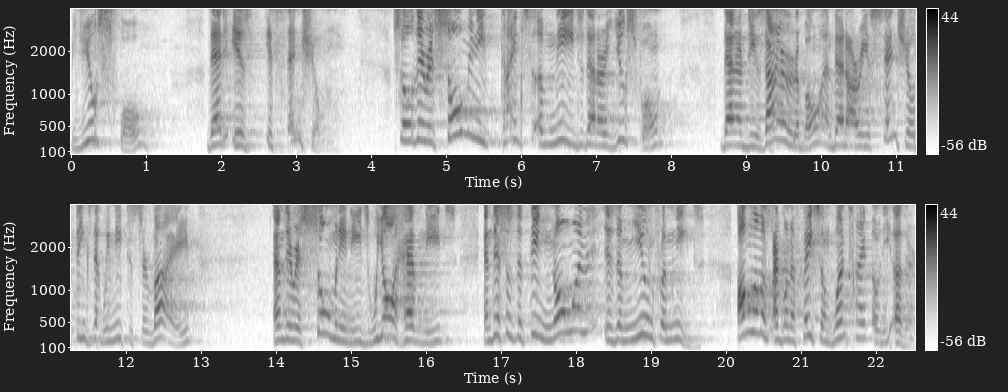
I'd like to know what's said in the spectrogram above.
useful, that is essential. So there is so many types of needs that are useful, that are desirable, and that are essential, things that we need to survive. And there is so many needs. We all have needs. And this is the thing no one is immune from needs. All of us are going to face them one time or the other.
